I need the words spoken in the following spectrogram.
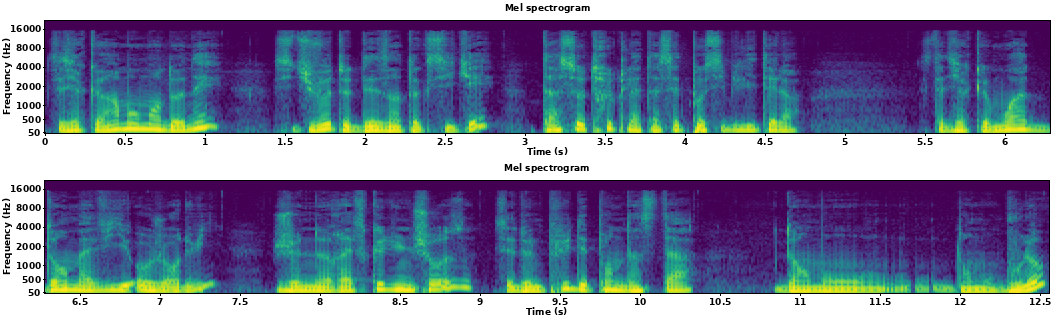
C'est-à-dire qu'à un moment donné, si tu veux te désintoxiquer, t'as ce truc-là, t'as cette possibilité-là. C'est-à-dire que moi, dans ma vie aujourd'hui, je ne rêve que d'une chose, c'est de ne plus dépendre d'Insta dans mon, dans mon boulot,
